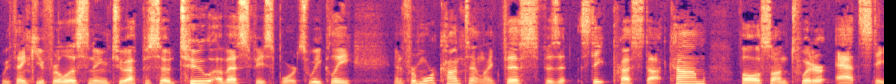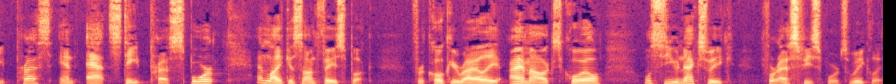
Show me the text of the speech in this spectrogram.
We thank you for listening to episode two of SP Sports Weekly. And for more content like this, visit statepress.com. Follow us on Twitter at statepress and at statepresssport, and like us on Facebook. For Koki Riley, I am Alex Coyle. We'll see you next week for SP Sports Weekly.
